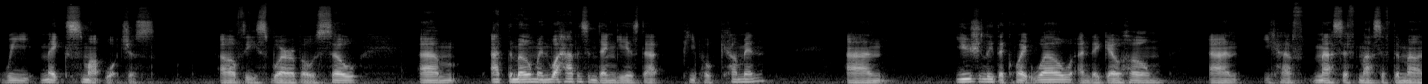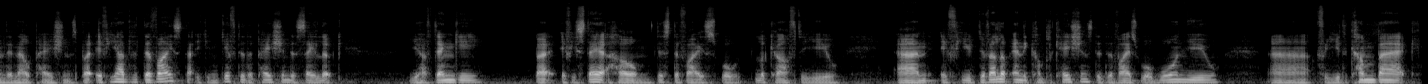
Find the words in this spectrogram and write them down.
we make smartwatches out of these wearables. So um, at the moment, what happens in dengue is that people come in and usually they're quite well and they go home and you have massive, massive demand in outpatients. But if you have a device that you can give to the patient to say, look, you have dengue, but if you stay at home, this device will look after you. And if you develop any complications, the device will warn you uh, for you to come back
